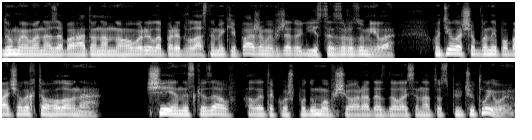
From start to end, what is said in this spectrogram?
Думаю, вона забагато нам наговорила перед власним екіпажем і вже тоді це зрозуміла. Хотіла, щоб вони побачили, хто головна. Ще я не сказав, але також подумав, що Арада здалася надто співчутливою,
